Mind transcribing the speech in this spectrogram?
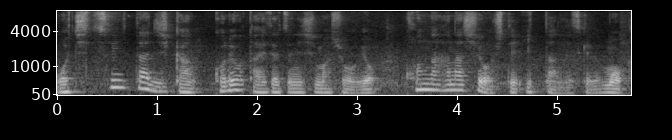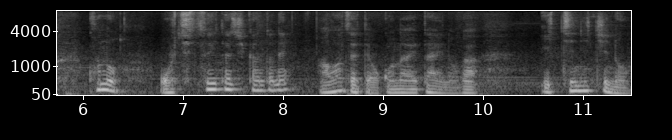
落ち着いた時間これを大切にしましょうよ。こんな話をしていったんですけどもこの落ち着いた時間とね合わせて行いたいのが一日の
